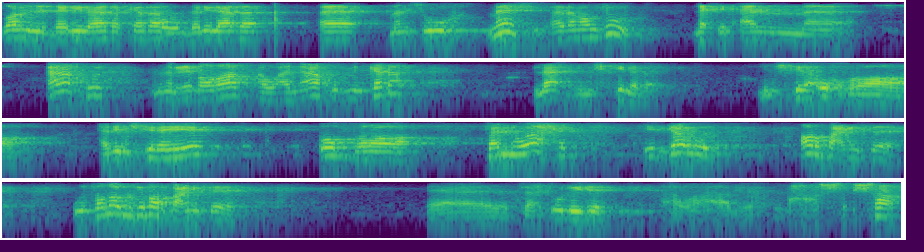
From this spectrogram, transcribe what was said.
ظن أن الدليل هذا كذا والدليل هذا آه منسوخ. ماشي هذا موجود. لكن أن آخذ من العبارات أو أن آخذ من كذا لا دي مشكلة بقى. دي مشكلة أخرى. هذه مشكلة إيه؟ أخرى. فإن واحد يتجوز أربع نساء. ويطلقوا يجيب أربع نساء. هتقول لي ده هو الشرع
